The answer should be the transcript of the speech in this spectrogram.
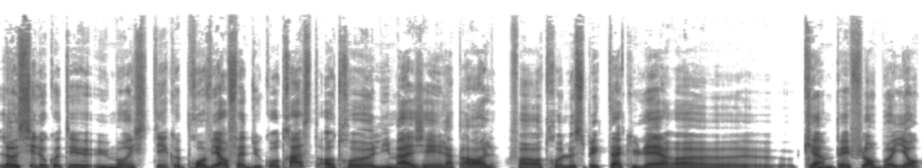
Là aussi, le côté humoristique provient en fait du contraste entre l'image et la parole, enfin entre le spectaculaire euh, camp et flamboyant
